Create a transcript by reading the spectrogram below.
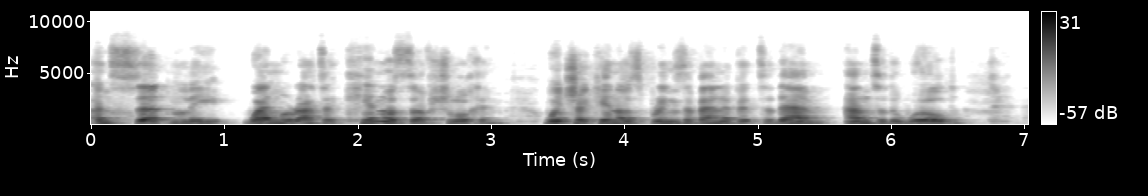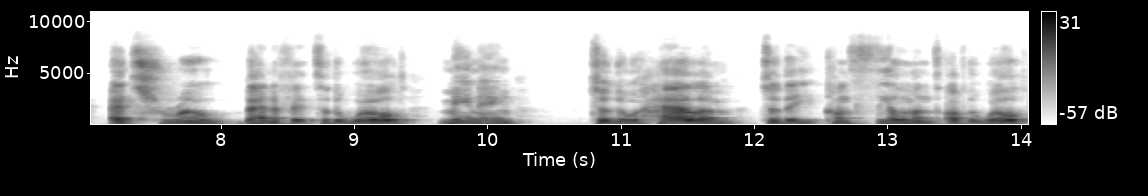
And certainly when we're at a kinus of shluchim, which a kinus brings a benefit to them and to the world, a true benefit to the world, meaning to the helm, to the concealment of the world,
